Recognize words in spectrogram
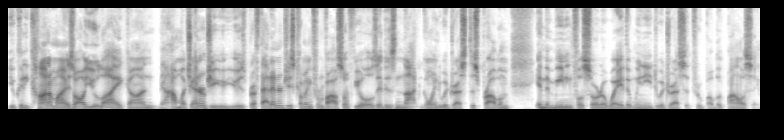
you can economize all you like on how much energy you use, but if that energy is coming from fossil fuels, it is not going to address this problem in the meaningful sort of way that we need to address it through public policy.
